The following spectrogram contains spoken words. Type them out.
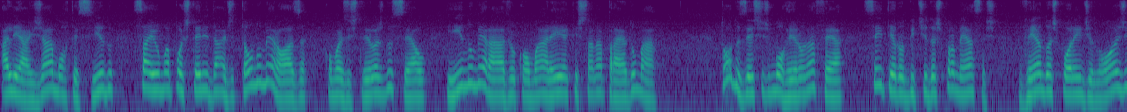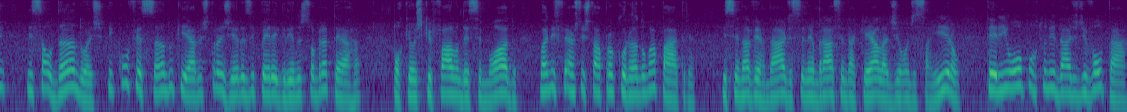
aliás já amortecido, saiu uma posteridade tão numerosa como as estrelas do céu e inumerável como a areia que está na praia do mar. Todos estes morreram na fé, sem ter obtido as promessas, vendo-as, porém, de longe e saudando-as e confessando que eram estrangeiros e peregrinos sobre a terra, porque os que falam desse modo manifestam estar procurando uma pátria, e se na verdade se lembrassem daquela de onde saíram, teriam oportunidade de voltar,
